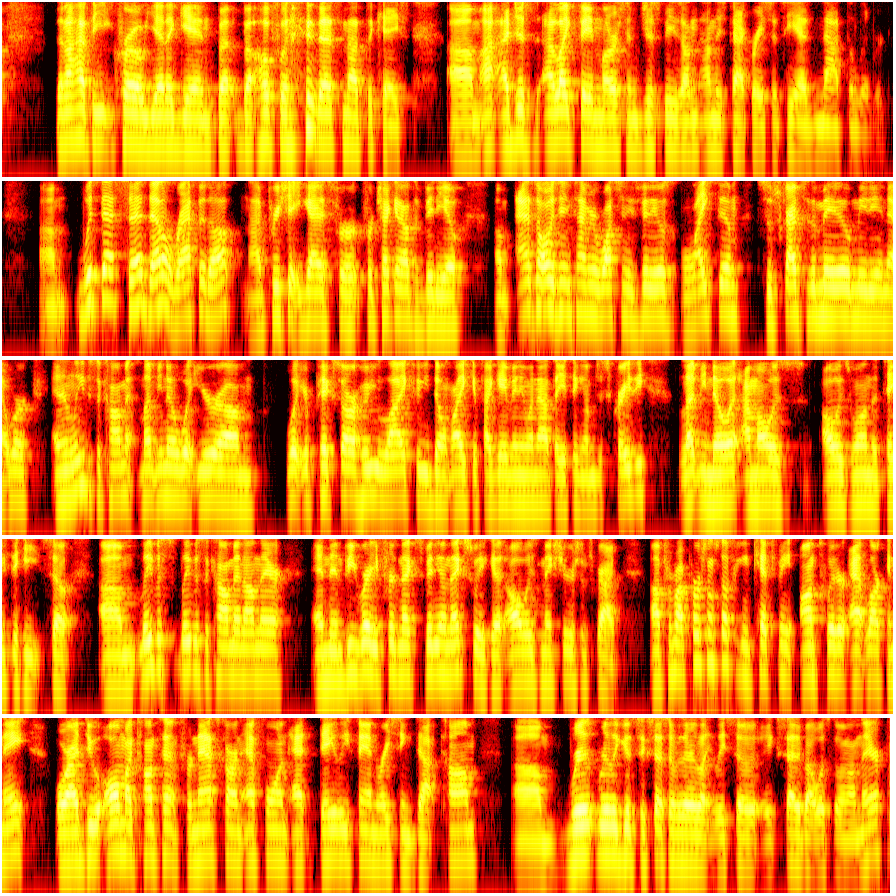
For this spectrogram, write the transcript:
then I'll have to eat crow yet again. But but hopefully that's not the case. Um, I, I, just I like Faden Larson just because on, on these pack races he has not delivered. Um, with that said, that'll wrap it up. I appreciate you guys for for checking out the video. Um, as always, anytime you're watching these videos, like them, subscribe to the Mayo Media Network, and then leave us a comment. Let me know what your um what your picks are, who you like, who you don't like. If I gave anyone out that you think I'm just crazy, let me know it. I'm always always willing to take the heat. So um, leave us leave us a comment on there and then be ready for the next video next week. Always make sure you're subscribed. Uh, for my personal stuff, you can catch me on Twitter at Larkin8, or I do all my content for NASCAR and F1 at dailyfanracing.com. Um, re- really good success over there lately, so excited about what's going on there.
